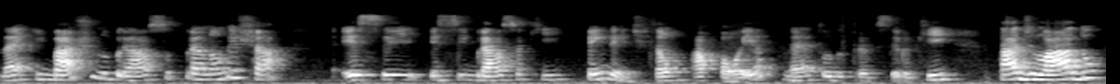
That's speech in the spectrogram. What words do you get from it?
né, embaixo do braço, para não deixar esse esse braço aqui pendente. Então, apoia, né, todo o travesseiro aqui, tá de lado,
